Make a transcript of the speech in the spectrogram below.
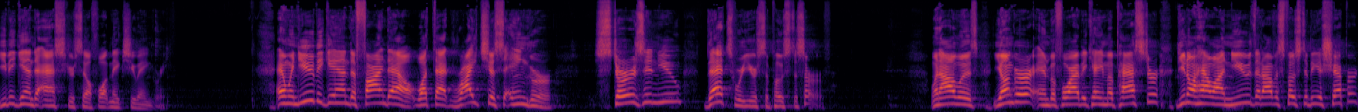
You begin to ask yourself what makes you angry. And when you begin to find out what that righteous anger stirs in you, that's where you're supposed to serve. When I was younger and before I became a pastor, do you know how I knew that I was supposed to be a shepherd?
